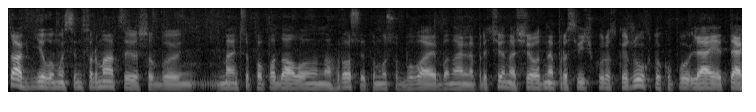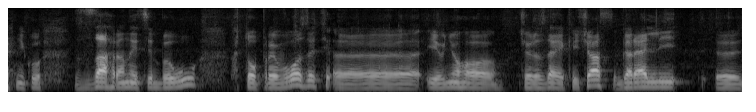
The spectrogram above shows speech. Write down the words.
Так, ділимося інформацією, щоб менше попадало на гроші, тому що буває банальна причина. Ще одне про свічку розкажу. Хто купує техніку з-за границі БУ, хто привозить, е- і в нього через деякий час Гареллі. Е-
